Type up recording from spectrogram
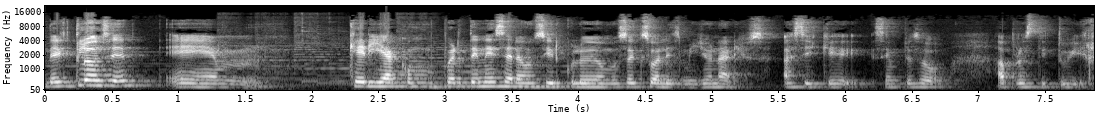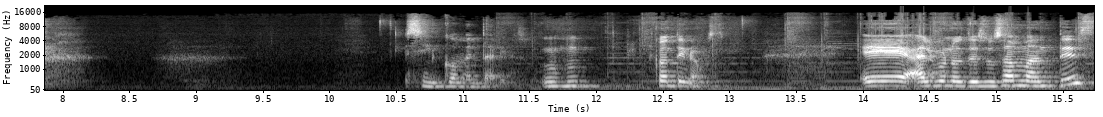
del closet, em, quería como pertenecer a un círculo de homosexuales millonarios. Así que se empezó a prostituir. Sin comentarios. Continuamos. Eh, algunos de sus amantes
